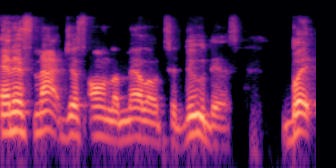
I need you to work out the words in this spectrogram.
and it's not just on LaMelo to do this, but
